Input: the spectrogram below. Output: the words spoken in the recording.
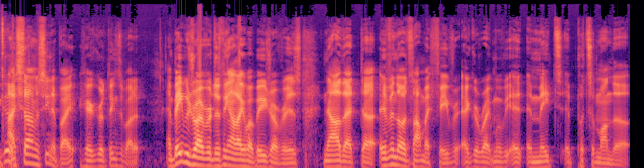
good. I still haven't seen it, but I hear good things about it. And Baby Driver, the thing I like about Baby Driver is now that uh, even though it's not my favorite Edgar Wright movie, it, it makes it puts him on the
